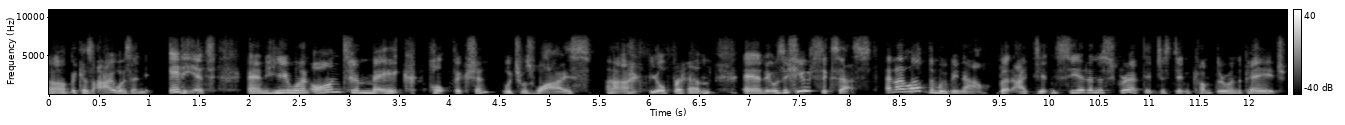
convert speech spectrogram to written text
uh, because I was an idiot. And he went on to make Pulp Fiction, which was wise. Uh, I feel for him. And it was a huge success. And I love the movie now, but I didn't see it in the script. It just didn't come through in the page.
